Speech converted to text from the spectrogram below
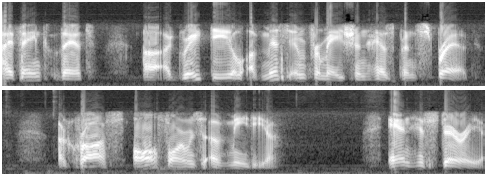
I think that uh, a great deal of misinformation has been spread across all forms of media and hysteria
